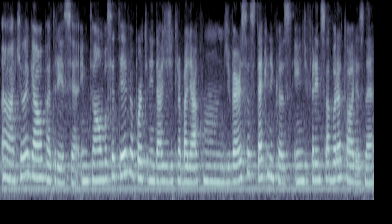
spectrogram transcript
Ah, que legal, Patrícia. Então, você teve a oportunidade de trabalhar com diversas técnicas em diferentes laboratórios, né?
